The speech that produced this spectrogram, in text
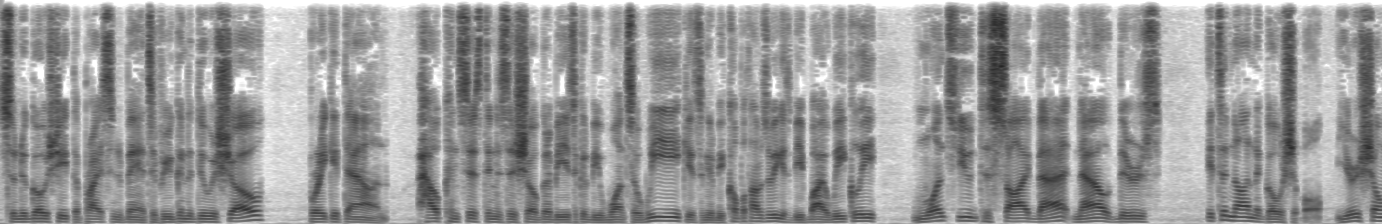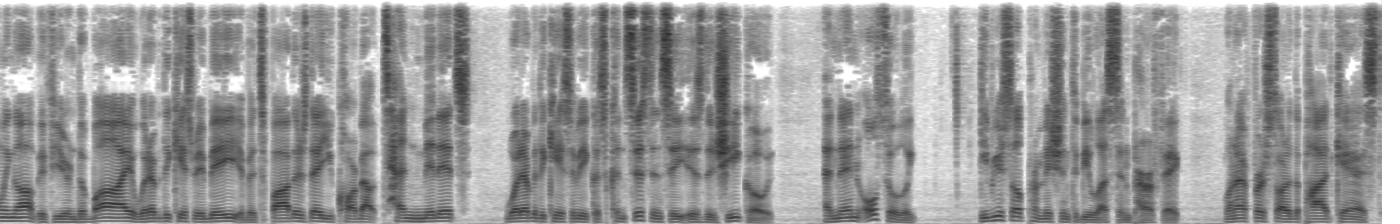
So negotiate the price in advance. If you're going to do a show, break it down. How consistent is this show going to be? Is it going to be once a week? Is it going to be a couple times a week? Is it going to be bi-weekly? Once you decide that, now there's, it's a non-negotiable. You're showing up if you're in Dubai, whatever the case may be. If it's Father's Day, you carve out 10 minutes, whatever the case may be, because consistency is the cheat code. And then also like, give yourself permission to be less than perfect when I first started the podcast,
